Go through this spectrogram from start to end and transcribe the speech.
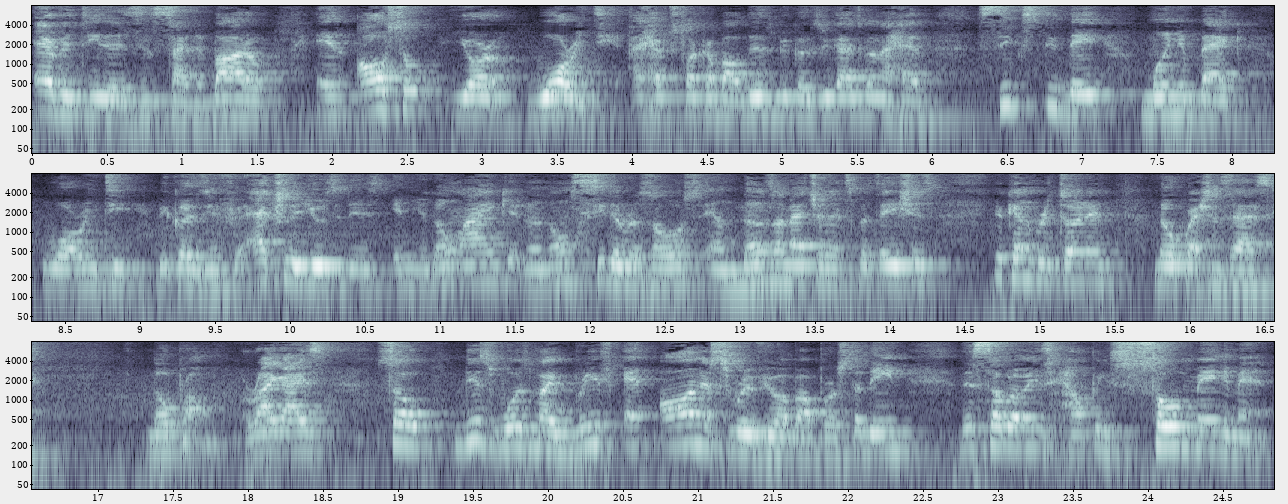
everything that is inside the bottle and also your warranty. I have to talk about this because you guys gonna have 60 day money back warranty because if you actually use this and you don't like it and don't see the results and doesn't match your expectations, you can return it, no questions asked, no problem. All right, guys? So this was my brief and honest review about Prostadine. This supplement is helping so many men.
